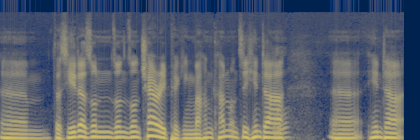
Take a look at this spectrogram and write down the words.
ähm, dass jeder so ein, so ein, so ein Cherry-Picking machen kann und sich hinter, mhm. Äh, hinter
